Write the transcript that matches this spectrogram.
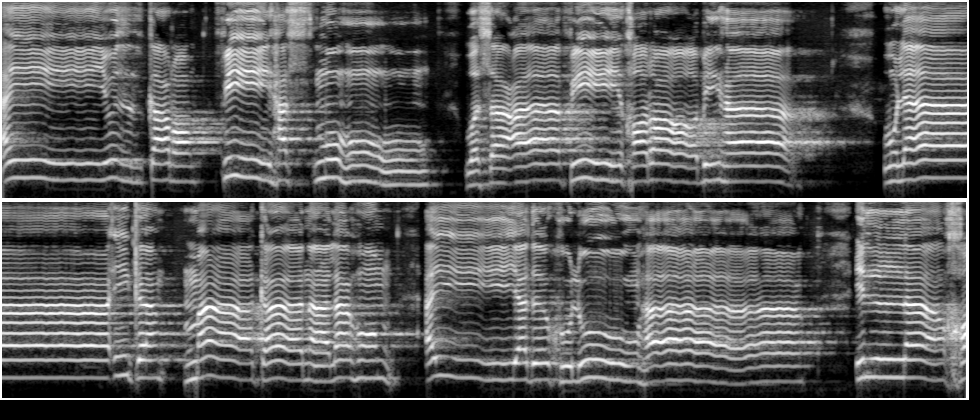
أن يذكر فيها اسمه. وسعى في خرابها. أولئك ما كان لهم أن يدخلوها إلا خائفين.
